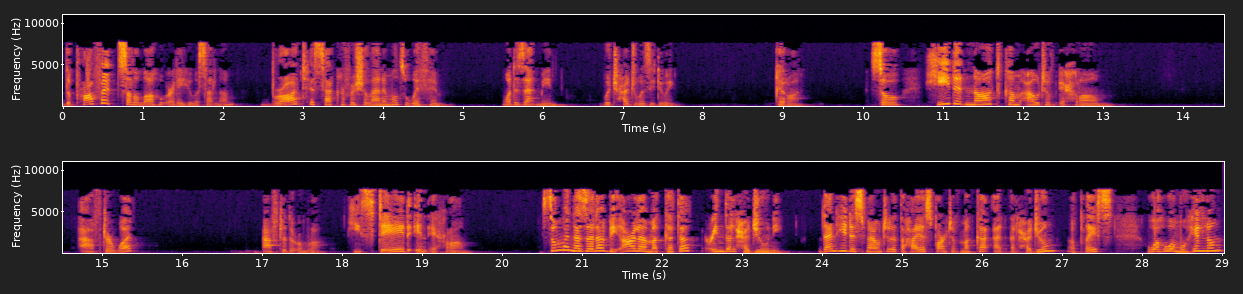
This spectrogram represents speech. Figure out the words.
the Prophet wasallam brought his sacrificial animals with him. What does that mean? Which Hajj was he doing? Qiran. So he did not come out of Ihram. After what? After the Umrah. He stayed in Ihram. ثم نزل بأعلى مكة عند الحجون. Then he dismounted at the highest part of Mecca at Al-Hajun, a place وهو مهل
